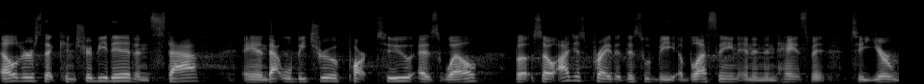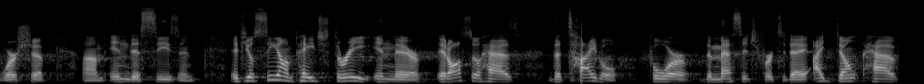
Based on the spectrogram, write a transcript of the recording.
elders that contributed and staff, and that will be true of part two as well. But so I just pray that this would be a blessing and an enhancement to your worship um, in this season. If you'll see on page three in there, it also has the title for the message for today. I don't have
